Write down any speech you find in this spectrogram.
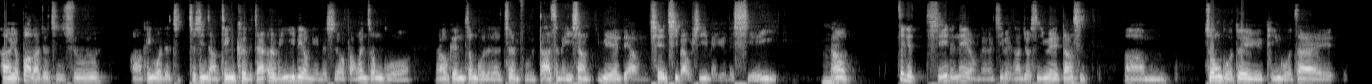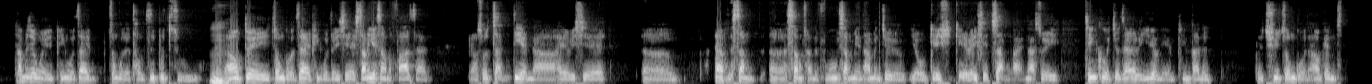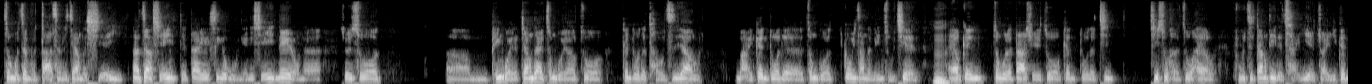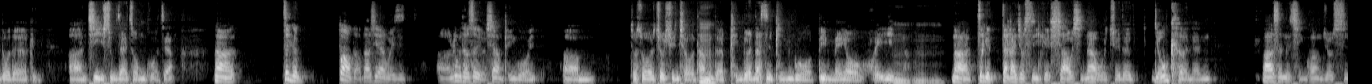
呃，有报道就指出。啊，苹果的执行长 Tim Cook 在二零一六年的时候访问中国，然后跟中国的政府达成了一项约两千七百五十亿美元的协议。然后这个协议的内容呢，基本上就是因为当时，嗯，中国对于苹果在他们认为苹果在中国的投资不足，嗯，然后对中国在苹果的一些商业上的发展，比方说展店啊，还有一些呃。App 的上呃上传的服务上面，他们就有有给给了一些障碍。那所以金库就在二零一六年频繁的的去中国，然后跟中国政府达成了这样的协议。那这样协议的大概是一个五年的协议，内容呢就是说，嗯，苹果将在中国要做更多的投资，要买更多的中国供应商的零组件，嗯，还要跟中国的大学做更多的技技术合作，还有。扶持当地的产业，转移更多的啊技术在中国。这样，那这个报道到现在为止，啊，路透社有向苹果，嗯，就说就寻求他们的评论，但是苹果并没有回应。嗯嗯嗯。那这个大概就是一个消息。那我觉得有可能发生的情况，就是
